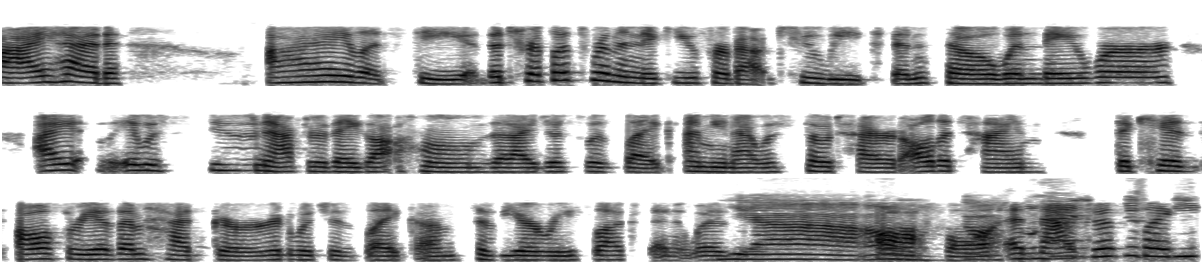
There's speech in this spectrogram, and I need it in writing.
I had, I, let's see, the triplets were in the NICU for about two weeks. And so when they were, I, it was soon after they got home that I just was like, I mean, I was so tired all the time. The kids, all three of them had GERD, which is like um, severe reflux, and it was Yeah, oh awful. And that just, like, being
